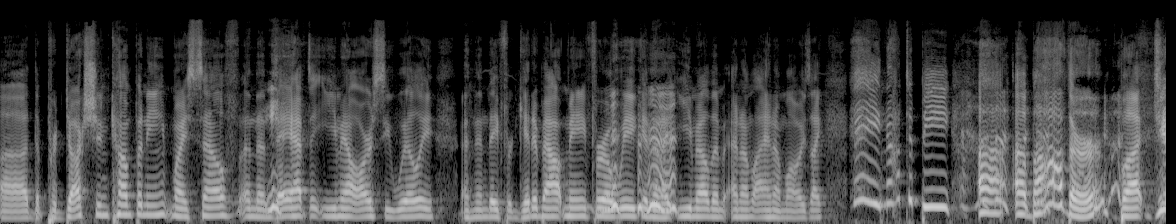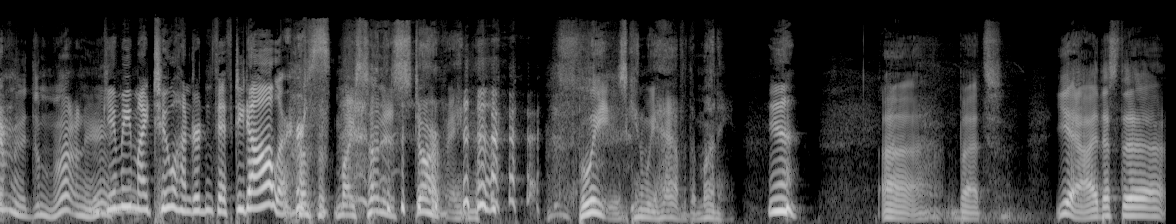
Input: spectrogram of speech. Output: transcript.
uh, the production company myself, and then they have to email RC Willey, and then they forget about me for a week, and then I email them, and I'm and I'm always like, hey, not to be uh, a bother, but give me the money. Give me my two hundred and fifty dollars. My son is starving. Please, can we have the money? yeah. Uh, but yeah, I, that's the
